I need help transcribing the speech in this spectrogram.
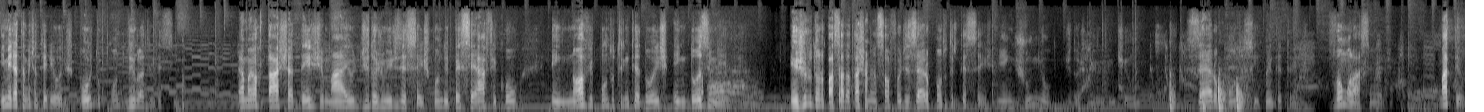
imediatamente anteriores, 8,35. É a maior taxa desde maio de 2016, quando o IPCA ficou em 9,32 em 12 meses. Em julho do ano passado, a taxa mensal foi de 0,36 e em junho de 2021, 0,53. Vamos lá, senhores. Matheus,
